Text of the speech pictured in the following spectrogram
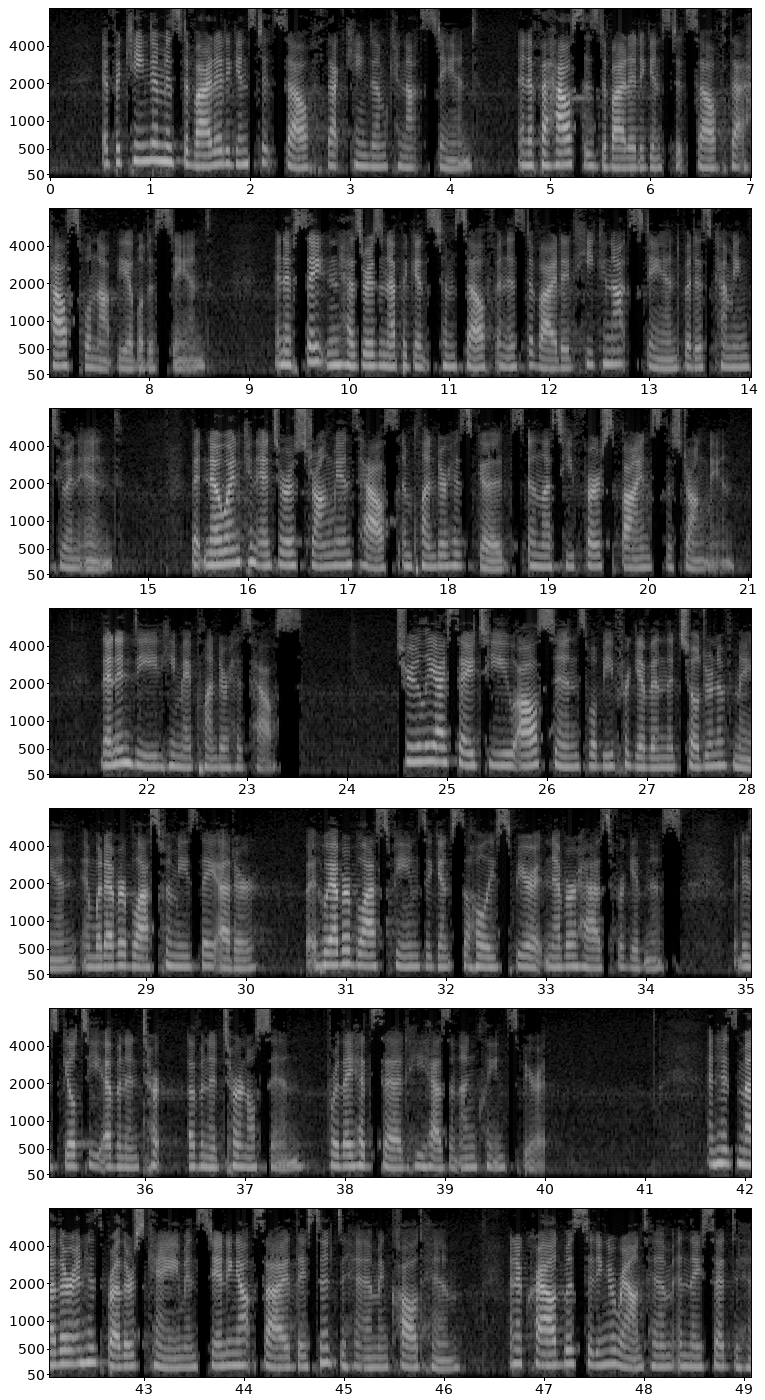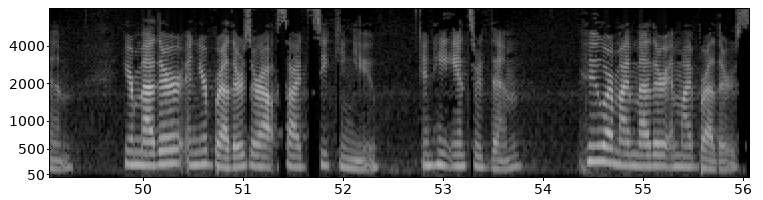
If a kingdom is divided against itself, that kingdom cannot stand. And if a house is divided against itself, that house will not be able to stand. And if Satan has risen up against himself and is divided, he cannot stand, but is coming to an end. But no one can enter a strong man's house and plunder his goods unless he first binds the strong man. Then indeed he may plunder his house. Truly I say to you, all sins will be forgiven the children of man, and whatever blasphemies they utter. But whoever blasphemes against the Holy Spirit never has forgiveness, but is guilty of an, inter- of an eternal sin for they had said, He has an unclean spirit. And his mother and his brothers came, and standing outside, they sent to him and called him. And a crowd was sitting around him, and they said to him, Your mother and your brothers are outside seeking you. And he answered them, Who are my mother and my brothers?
